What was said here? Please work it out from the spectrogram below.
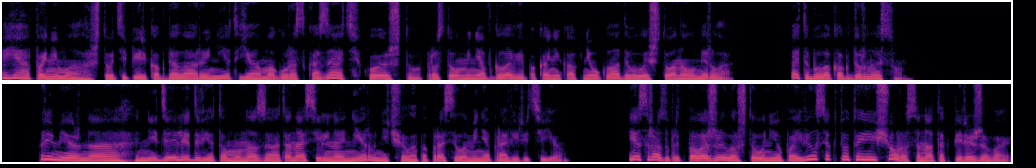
Я понимала, что теперь, когда Лары нет, я могу рассказать кое-что, просто у меня в голове пока никак не укладывалось, что она умерла. Это было как дурной сон. Примерно недели две тому назад она сильно нервничала, попросила меня проверить ее. Я сразу предположила, что у нее появился кто-то еще раз, она так переживает.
